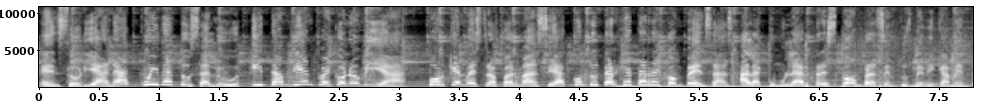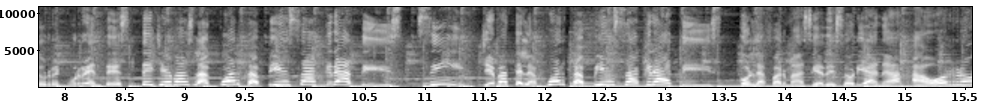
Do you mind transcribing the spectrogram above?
En Soriana, cuida tu salud y también tu economía. Porque en nuestra farmacia, con tu tarjeta recompensas, al acumular tres compras en tus medicamentos recurrentes, te llevas la cuarta pieza gratis. Sí, llévate la cuarta pieza gratis. Con la farmacia de Soriana, ahorro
